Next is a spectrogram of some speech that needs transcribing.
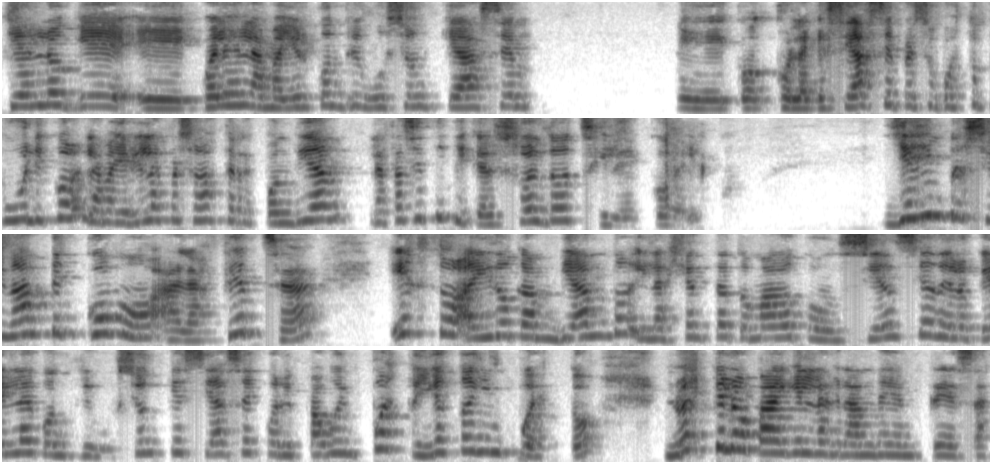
qué es lo que, eh, cuál es la mayor contribución que hacen eh, con, la que se hace el presupuesto público, la mayoría de las personas te respondían la frase típica, el sueldo de Chile, Codelco. Y es impresionante cómo a la fecha esto ha ido cambiando y la gente ha tomado conciencia de lo que es la contribución que se hace con el pago de impuestos. Y estos impuestos no es que lo paguen las grandes empresas,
